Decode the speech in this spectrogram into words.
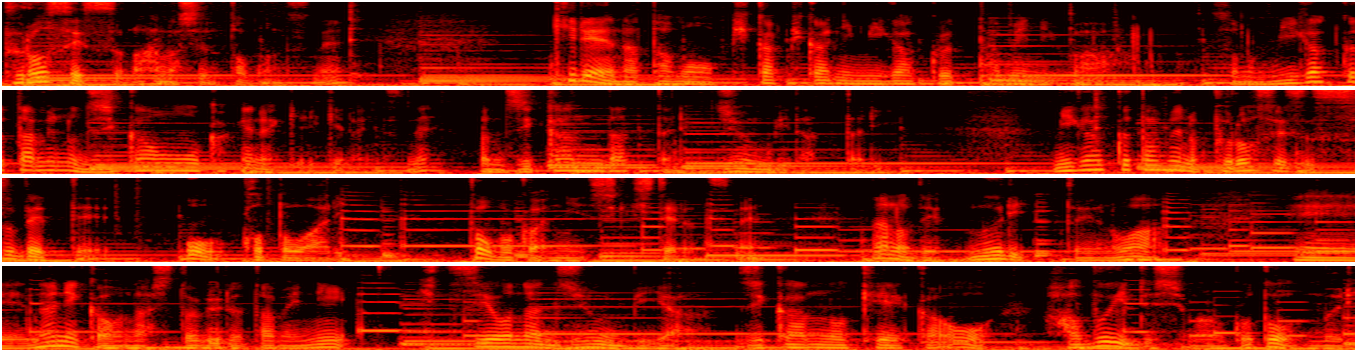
プロセスの話だと思うんですね。綺麗な玉をピカピカに磨くためにはその磨くための時間をかけなきゃいけないんですね。時間だったり準備だったり。磨くためのプロセス全てを断りと僕は認識してるんですね。なので無理というのは、えー、何かを成し遂げるために必要な準備や時間の経過を省いてしまうことを無理。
